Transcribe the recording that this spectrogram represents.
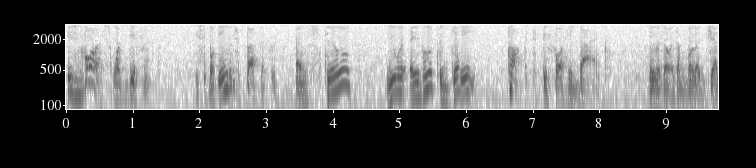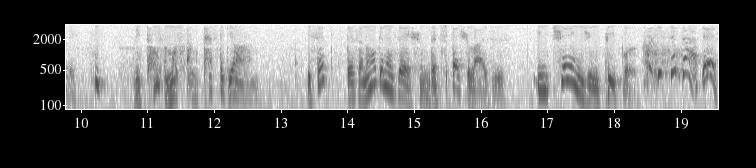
His voice was different. He spoke English perfectly. And still, you were able to get... He talked before he died. He was always a bull of jelly. and he told the most fantastic yarn. He said there's an organization that specializes in changing people. He said that? Yes.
